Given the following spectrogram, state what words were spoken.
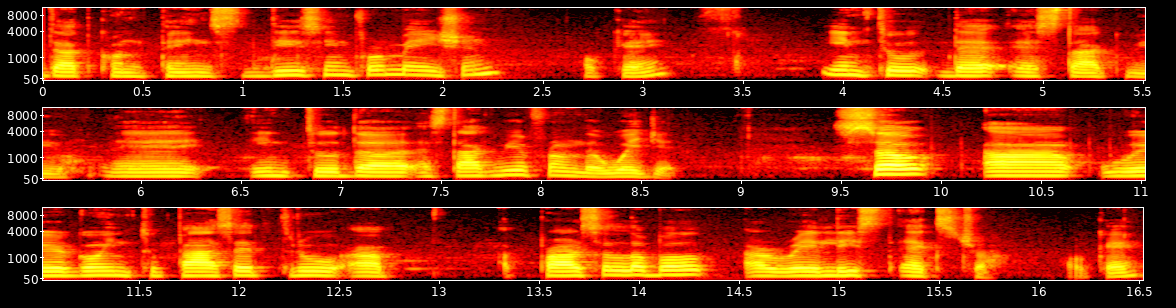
that contains this information okay into the stack view. Uh, into the stack view from the widget. So uh, we're going to pass it through a, a parcelable array list extra okay?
